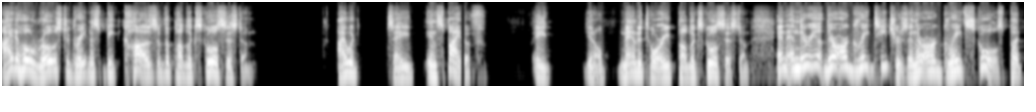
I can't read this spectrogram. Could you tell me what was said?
Idaho rose to greatness because of the public school system. I would say, in spite of a you know mandatory public school system, and and there there are great teachers and there are great schools, but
